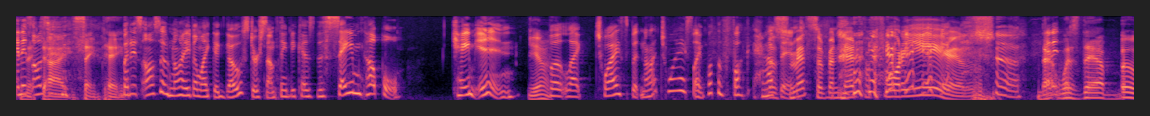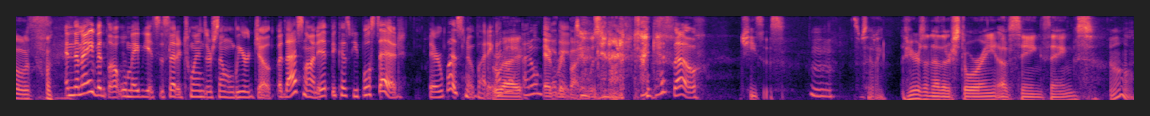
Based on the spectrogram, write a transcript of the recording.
And, it's also- died the same day. But it's also not even like a ghost or something because the same couple came in, Yeah. but like twice, but not twice. Like what the fuck happened? the? Smiths have been dead for 40 years. that it- was their booth. And then I even thought, well, maybe it's a set of twins or some weird joke, but that's not it because people said there was nobody. I don't- Right. I don't, get Everybody it. was in on it. I guess so. Jesus. Hmm. It's upsetting. Here's another story of seeing things. Oh,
